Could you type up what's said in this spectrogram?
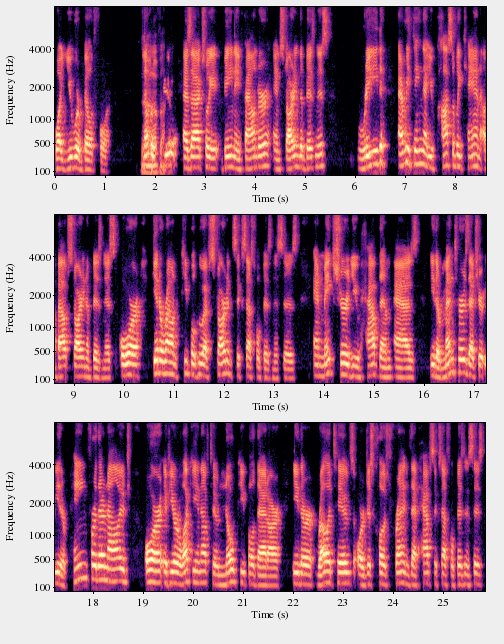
what you were built for. No, number two, as actually being a founder and starting the business, read everything that you possibly can about starting a business or get around people who have started successful businesses and make sure you have them as either mentors that you're either paying for their knowledge or if you're lucky enough to know people that are either relatives or just close friends that have successful businesses,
